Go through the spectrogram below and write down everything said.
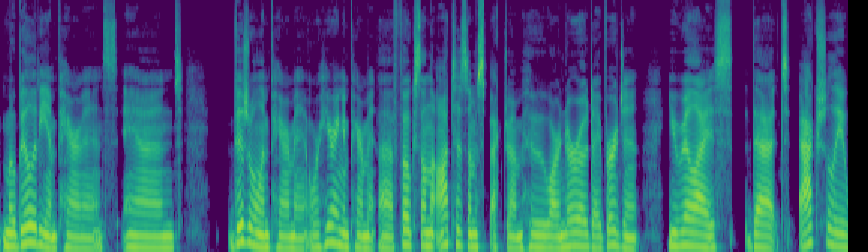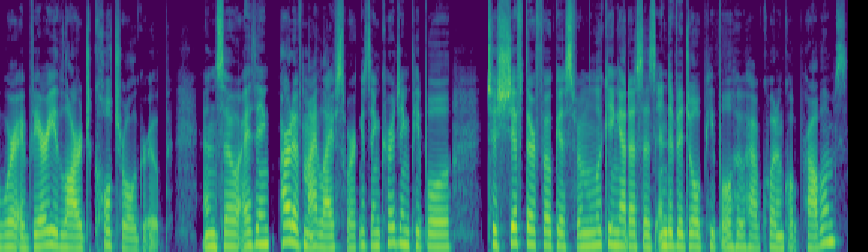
mobility impairments and visual impairment or hearing impairment, uh, folks on the autism spectrum who are neurodivergent, you realize that actually we're a very large cultural group. And so I think part of my life's work is encouraging people to shift their focus from looking at us as individual people who have quote unquote problems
